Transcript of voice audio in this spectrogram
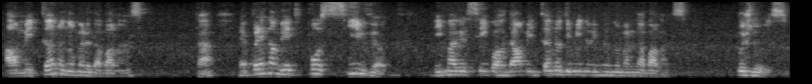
aumentando o número da balança. Tá? É plenamente possível emagrecer e engordar aumentando ou diminuindo o número da balança. Os dois.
